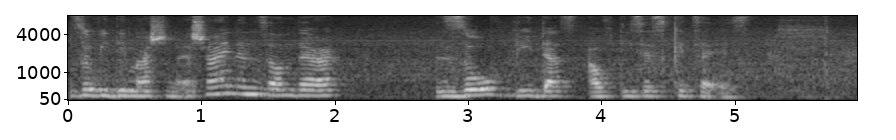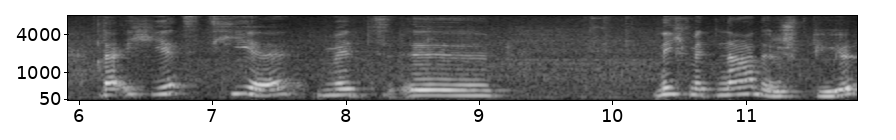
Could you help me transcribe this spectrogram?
so wie die Maschen erscheinen, sondern so wie das auf dieser Skizze ist. Da ich jetzt hier mit äh, nicht mit Nadelspiel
